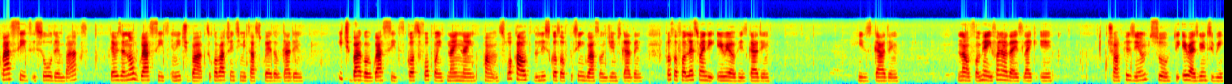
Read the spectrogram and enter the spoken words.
Grass seeds is sold in bags. There is enough grass seeds in each bag to cover 20 meters squared of garden. Each bag of grass seeds costs 4.99 pounds. Work out the least cost of putting grass on Jim's garden. First of all, let's find the area of his garden. His garden. Now, from here, you find out that it's like a trapezium. So, the area is going to be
